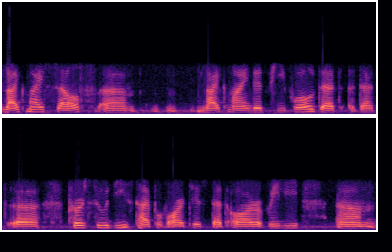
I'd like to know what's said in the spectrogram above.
like myself um, like-minded people that that uh, pursue these type of artists that are really um,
